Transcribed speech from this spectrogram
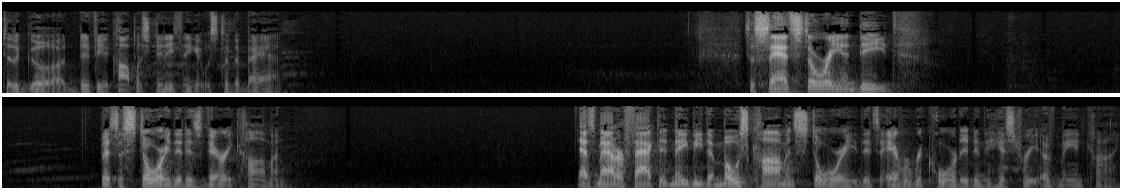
To the good, if he accomplished anything, it was to the bad. It's a sad story indeed. But it's a story that is very common. As a matter of fact, it may be the most common story that's ever recorded in the history of mankind.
